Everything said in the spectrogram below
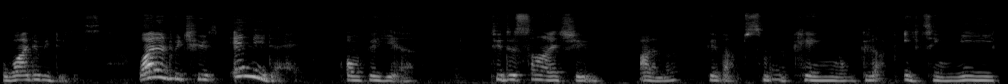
why do we do this? Why don't we choose any day of the year to decide to, I don't know, give up smoking or give up eating meat,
